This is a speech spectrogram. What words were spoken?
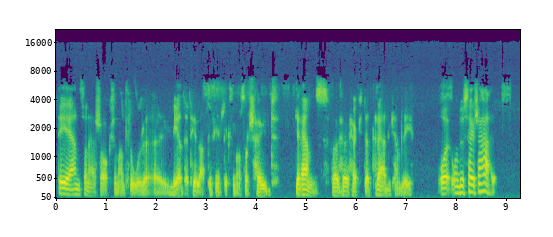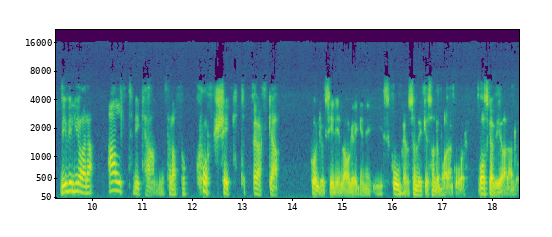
Det är en sån här sak som man tror eh, leder till att det finns liksom någon sorts höjdgräns för hur högt ett träd kan bli. Och om du säger så här, vi vill göra allt vi kan för att på kort sikt öka koldioxidinlagringen i skogen så mycket som det bara går. Vad ska vi göra då?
